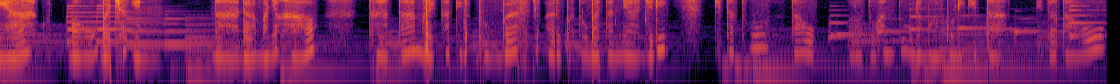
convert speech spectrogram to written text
Nih ya, aku mau bacain. Nah, dalam banyak hal, ternyata mereka tidak berubah sejak hari pertobatannya. Jadi, kita tuh tahu kalau Tuhan tuh udah mengampuni kita. Kita tahu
